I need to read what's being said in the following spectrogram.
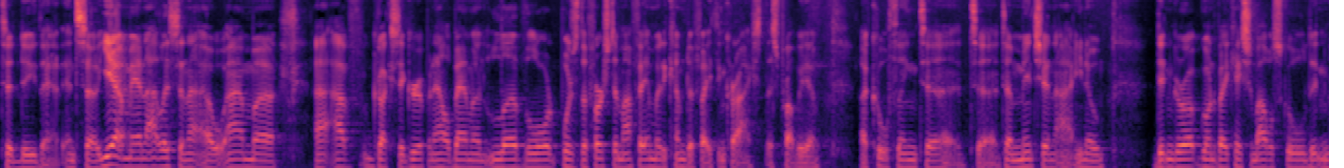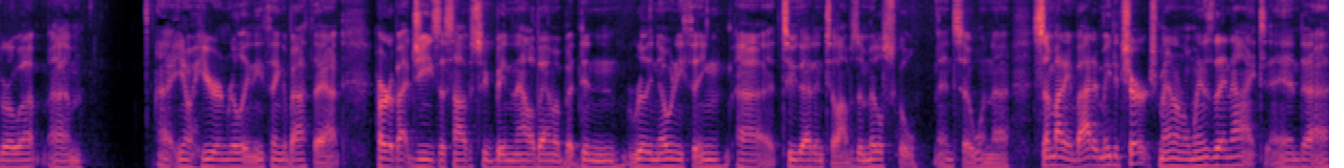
to do that. And so, yeah, man, I listen. I, I'm uh, I've like I said, grew up in Alabama. Love the Lord. Was the first in my family to come to faith in Christ. That's probably a, a cool thing to, to to mention. I you know didn't grow up going to vacation Bible school. Didn't grow up. Um, uh, you know, hearing really anything about that. Heard about Jesus, obviously being in Alabama, but didn't really know anything uh, to that until I was in middle school. And so when uh, somebody invited me to church, man, on a Wednesday night, and uh,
